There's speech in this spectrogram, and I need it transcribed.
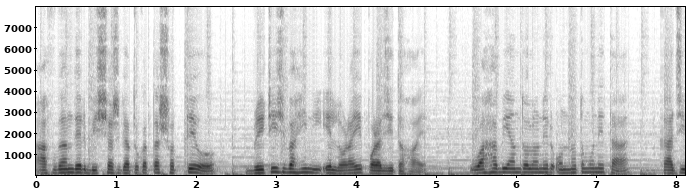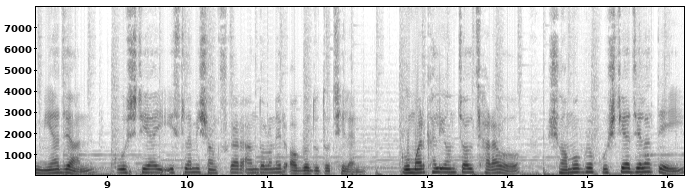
আফগানদের বিশ্বাসঘাতকতা সত্ত্বেও ব্রিটিশ বাহিনী এ লড়াইয়ে পরাজিত হয়। ওয়াহাবি আন্দোলনের অন্যতম নেতা কাজী মিয়াজান কুষ্টিয়ায় ইসলামী সংস্কার আন্দোলনের অগ্রদূত ছিলেন। কুমারখালী অঞ্চল ছাড়াও সমগ্র কুষ্টিয়া জেলাতেই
